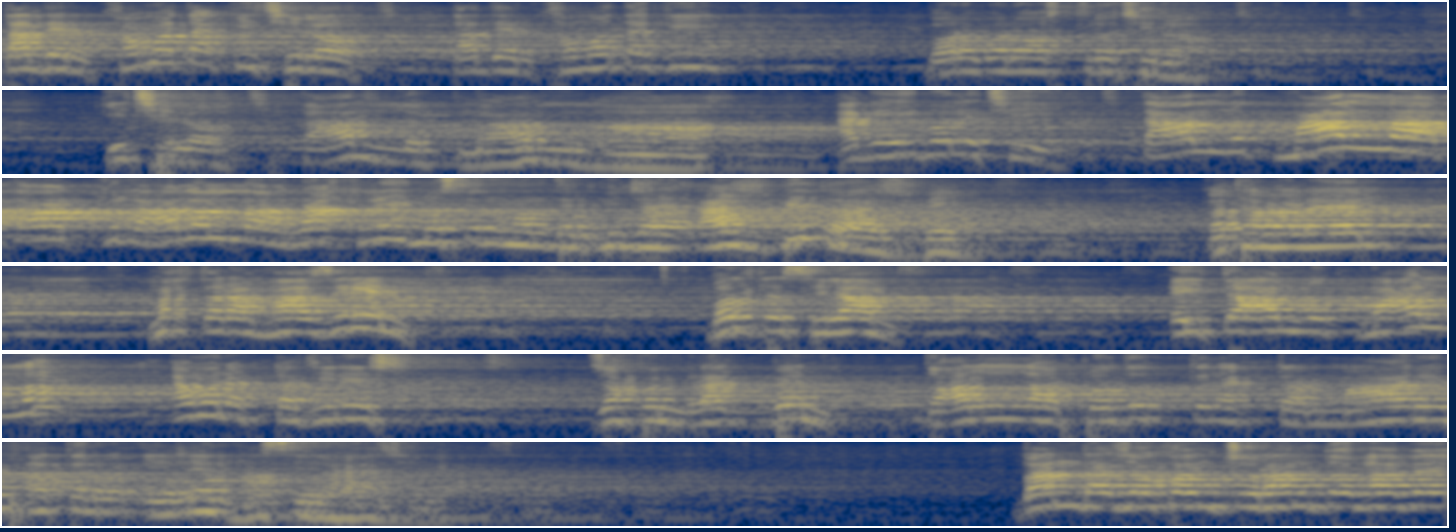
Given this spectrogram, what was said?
তাদের ক্ষমতা কি ছিল? তাদের ক্ষমতা কি? বড় বড় অস্ত্র ছিল। কি ছিল? তাল্লুক মাল্লাহ আগেই বলেছি তাল্লুক মাল্লাহ তাওয়াক্কুল আলাল্লাহ রাখলেই মুসলমানদের বিজয় আসবে তো আসবে। কথা বলেন? মুহতারাম হাজরিন বলতেছিলাম, এই তাল্লুক মাল্লাহ এমন একটা জিনিস যখন রাখবেন, তো আল্লাহ প্রদত্ত একটা মারে ফাতের এলেম হাসিল হয়ে যাবে। বান্দা যখন চূড়ান্ত ভাবে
